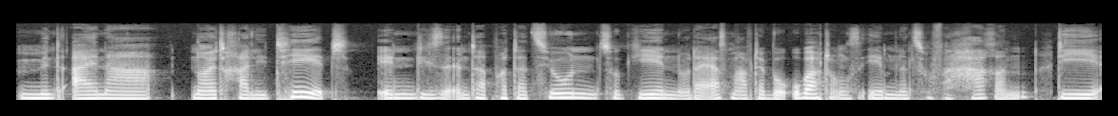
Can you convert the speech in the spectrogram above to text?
mit einer Neutralität in diese Interpretationen zu gehen oder erstmal auf der Beobachtungsebene zu verharren, die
